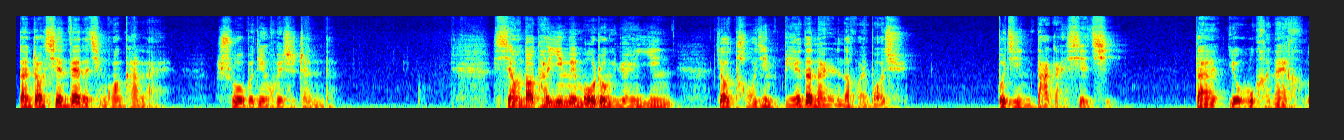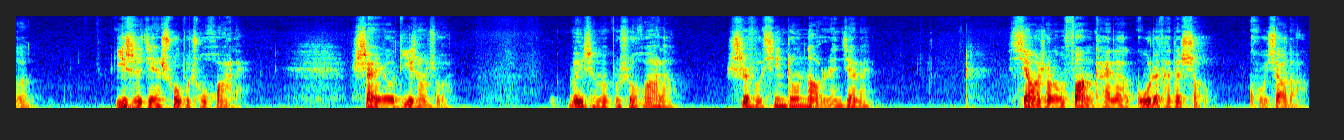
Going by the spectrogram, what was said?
但照现在的情况看来，说不定会是真的。想到他因为某种原因要投进别的男人的怀抱去，不禁大感泄气，但又无可奈何，一时间说不出话来。善柔低声说：“为什么不说话了？是否心中恼人家嘞？”项少龙放开了箍着他的手，苦笑道：“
